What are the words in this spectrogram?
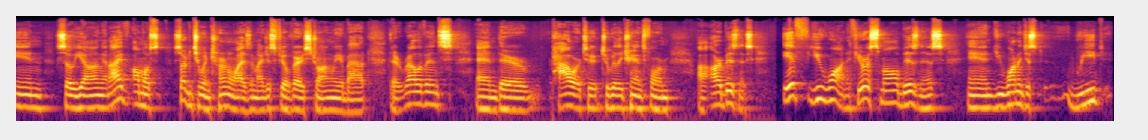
in So Young, and I've almost started to internalize them. I just feel very strongly about their relevance and their power to, to really transform uh, our business. If you want, if you're a small business and you want to just read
